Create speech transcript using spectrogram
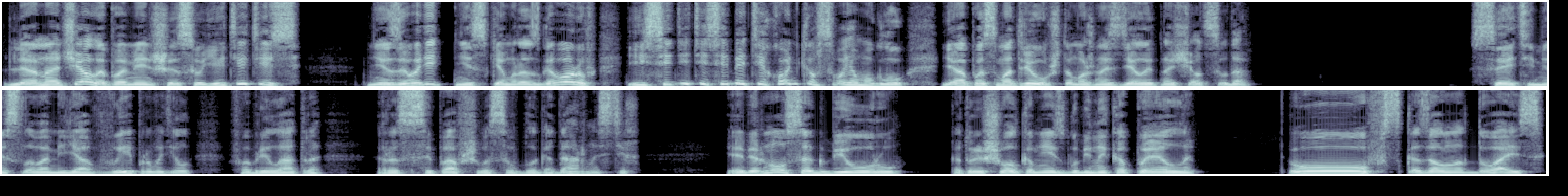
для начала поменьше суетитесь не заводить ни с кем разговоров и сидите себе тихонько в своем углу. Я посмотрю, что можно сделать насчет суда. С этими словами я выпроводил фабрилатора, рассыпавшегося в благодарностях, и обернулся к Бюру, который шел ко мне из глубины капеллы. «Уф!» — сказал он, отдуваясь.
